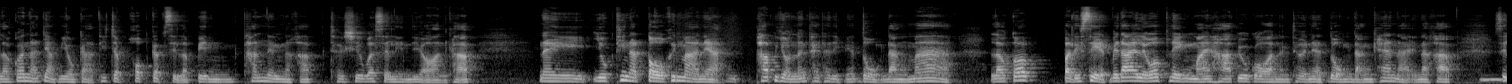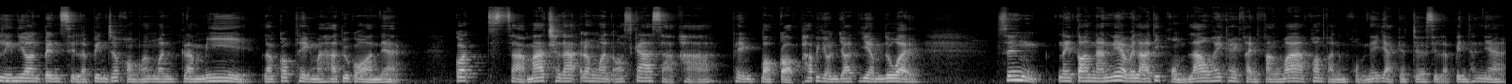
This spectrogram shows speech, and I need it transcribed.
แล้วก็นัดอยากมีโอกาสที่จะพบกับศิลปินท่านหนึ่งนะครับ เธอชื่อว่า Celine Dion ครับ ในยุคที่นัดโตขึ้นมาเนี่ย ภาพยนตร์เรื่องไททานิกเนี่ยโด่งดังมาก แล้วก็ปฏิเสธไม่ได้เลยว่าเพลง My Heart Will Go On ของเธอเนี่ยโด่งดังแค่ไหนนะครับ Celine Dion เป็นศิลปินเจ้าของรางวัลแกรมมี่แล้วก็เพลง My Heart Will Go On เนี่ยก็สามารถชนะรางวัลออสการ์สาขา เพลงประกอบภาพยนตร์ยอดเยี่ยมด้วย ซึ่งในตอนนั้นเนี่ยเวลาที่ผมเล่าให้ใคร ๆ ฟังว่าความฝันของผมเนี่ยอยากจะเจอศิลปินท่านเนี้ย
